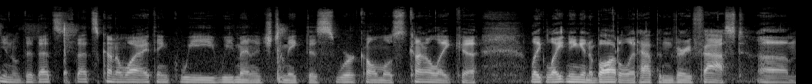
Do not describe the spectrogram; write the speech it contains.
you know that that's that's kind of why I think we we managed to make this work almost kind of like uh, like lightning in a bottle. It happened very fast. Um,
